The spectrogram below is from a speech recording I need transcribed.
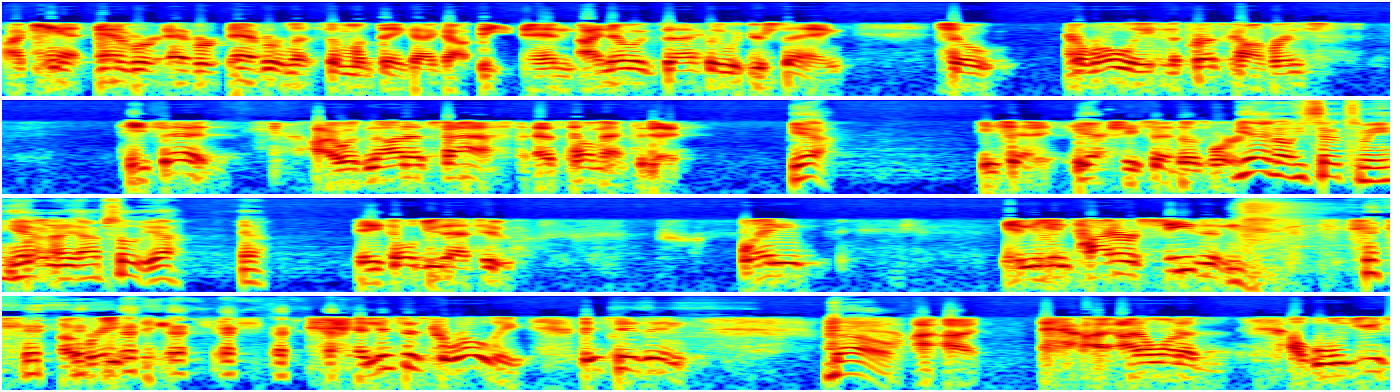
I can't ever ever ever let someone think I got beat. And I know exactly what you're saying. So Cairoli in the press conference, he said, "I was not as fast as Tomac today." Yeah. He said it. He Yeah. actually said those words. Yeah, no, he said it to me. Yeah, When- I, absolutely. Yeah. Yeah. He told you that too. When in the entire season of racing, and this is Cairoli. This isn't. No. I, I, I don't want to. We'll use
